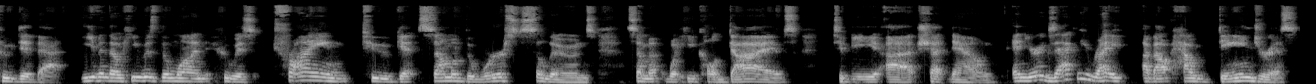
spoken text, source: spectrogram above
who did that, even though he was the one who was trying to get some of the worst saloons, some of what he called dives, to be uh, shut down. And you're exactly right about how dangerous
